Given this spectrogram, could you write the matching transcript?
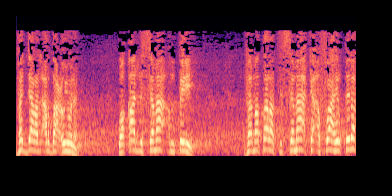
فجر الأرض عيونا. وقال للسماء امطري. فمطرت السماء كأفواه القرب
